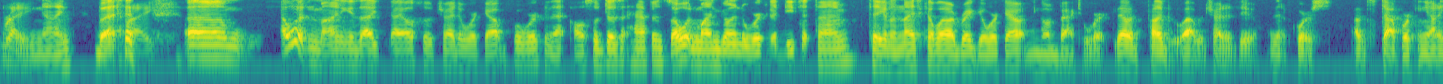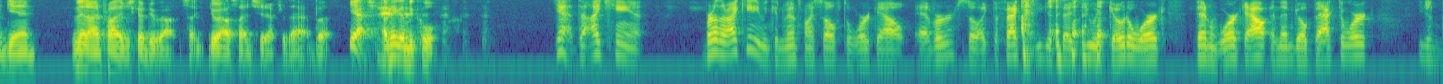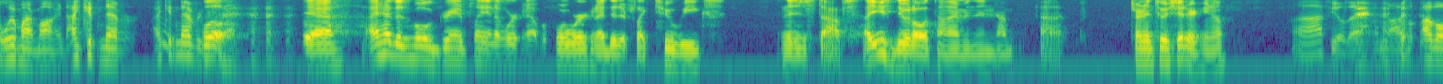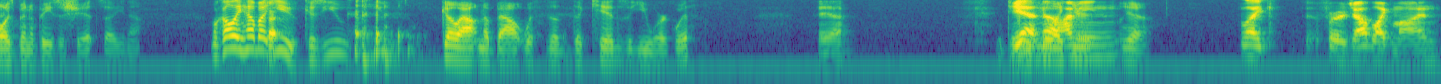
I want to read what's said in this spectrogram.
Right. nine. But Right. Um, I wouldn't mind. And I, I also try to work out before work, and that also doesn't happen. So I wouldn't mind going to work at a decent time, taking a nice couple hour break, to work out, and then going back to work. That would probably be what I would try to do. And then, of course, I would stop working out again, and then I'd probably just go do outside do outside shit after that. But yeah, I think that'd be cool. Yeah, th- I can't, brother. I can't even convince myself to work out ever. So, like the fact that you just said you would go to work, then work out, and then go back to work, you just blew my mind. I could never. I could never. do Well, that. yeah, I had this whole grand plan of working out before work, and I did it for like two weeks, and then it just stopped. I used to do it all the time, and then I'm uh, turned into a shitter, you know. Uh, I feel that. I'm, I've, I've always been a piece of shit, so you know. Macaulay, how about Sorry. you? Because you, you go out and about with the, the kids that you work with. Yeah. Do Yeah, no, like I mean- yeah, Like, for a job like mine,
